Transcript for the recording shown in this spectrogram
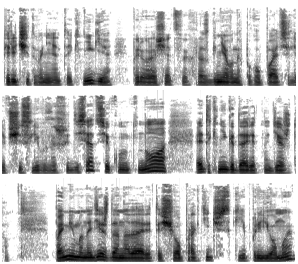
перечитывания этой книги превращать своих разгневанных покупателей в счастливых за 60 секунд, но эта книга дарит надежду. Помимо надежды она дарит еще практические приемы,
